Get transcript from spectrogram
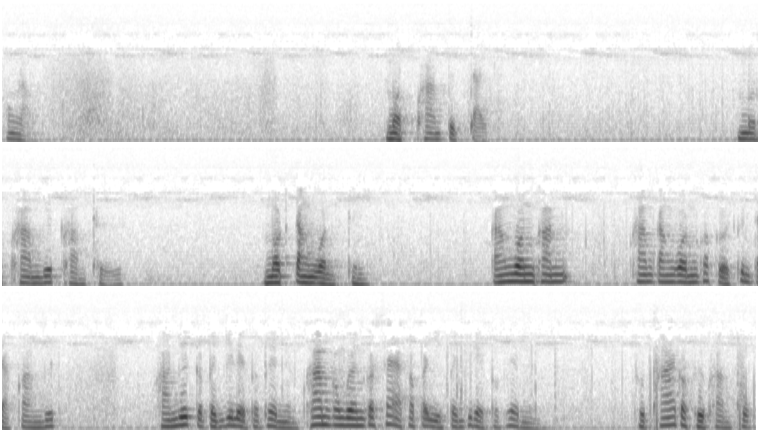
ของเรา หมดความติดใจ หมดความยึดความถือ หมดกังวลทีกังวลความความกังวลก็เกิดขึ้นจากความยึด ความยึดก็เป็นกิเลสประเภทหนึ่ง ความกังวลก็แทรกเข้าไปอีกเป็นกิเลสประเภทหนึ่ง สุดท้ายก็คือความทุกข์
